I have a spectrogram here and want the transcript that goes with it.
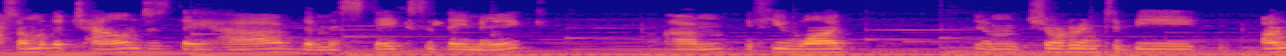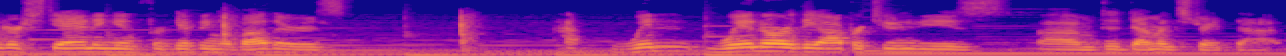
some of the challenges they have, the mistakes that they make, um, if you want um, children to be understanding and forgiving of others, when when are the opportunities um, to demonstrate that?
